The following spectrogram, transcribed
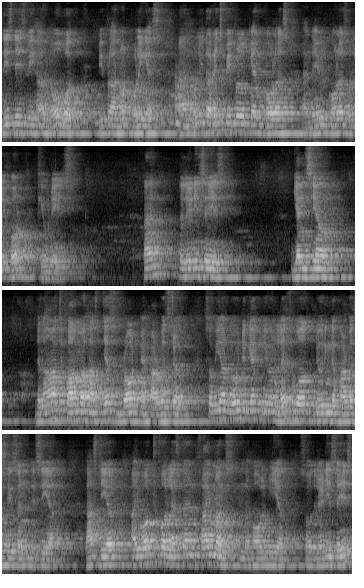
these days we have no work. People are not calling us, and only the rich people can call us, and they will call us only for few days. And the lady says, Ghanshyam, the large farmer has just brought a harvester. So we are going to get even less work during the harvest season this year. Last year, I worked for less than 5 months in the whole year. So the lady says,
